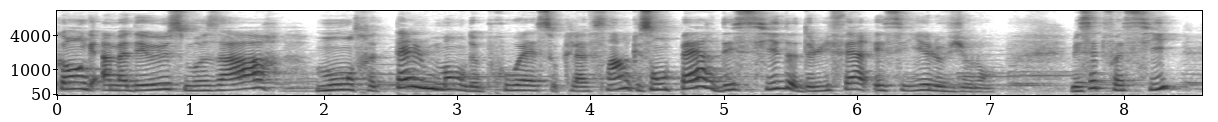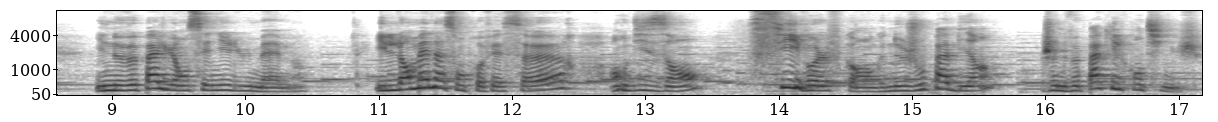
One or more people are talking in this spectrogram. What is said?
Wolfgang Amadeus Mozart montre tellement de prouesses au clavecin que son père décide de lui faire essayer le violon. Mais cette fois-ci, il ne veut pas lui enseigner lui-même. Il l'emmène à son professeur en disant Si Wolfgang ne joue pas bien, je ne veux pas qu'il continue.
